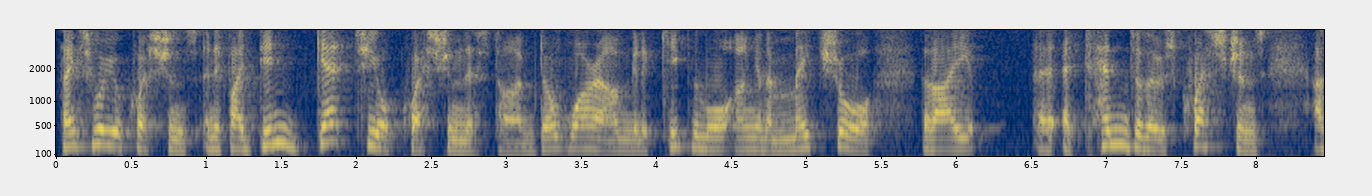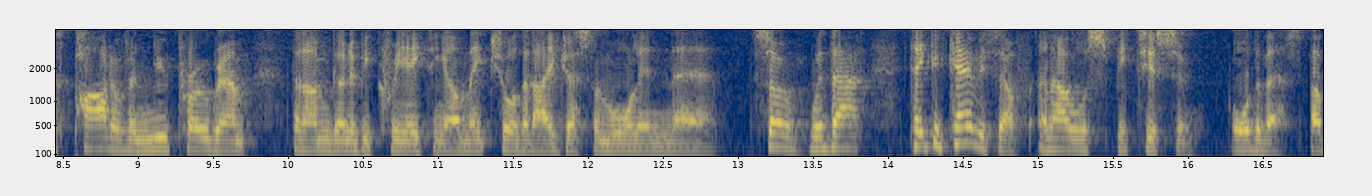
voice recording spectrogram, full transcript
Thanks for your questions. And if I didn't get to your question this time, don't worry, I'm going to keep them all. I'm going to make sure that I attend to those questions as part of a new program that I'm going to be creating. I'll make sure that I address them all in there. So, with that, take good care of yourself, and I will speak to you soon. All the best. Bye bye.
